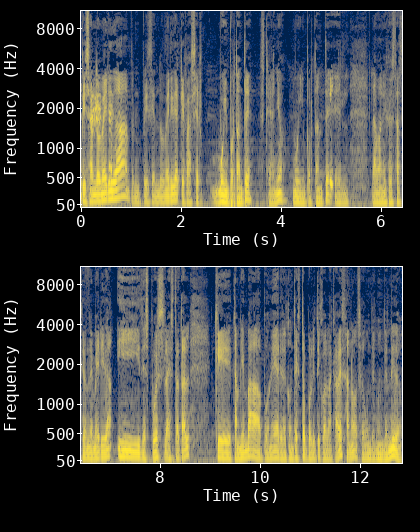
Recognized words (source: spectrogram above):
Pisando Mérida, pisando Mérida, que va a ser muy importante este año, muy importante, el, la manifestación de Mérida y después la estatal que también va a poner el contexto político a la cabeza, ¿no? Según tengo entendido.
